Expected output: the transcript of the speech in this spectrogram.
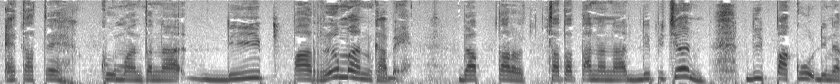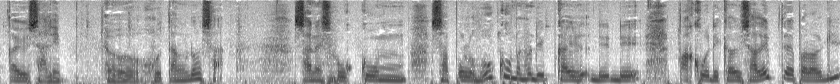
Eta teh kumantena di pareman kabeh. Daftar catatanana dipicen dipaku dina kayu salib. Oh, hutang dosa. sanes hukum 10 hukum menudip kayu di, di paku di kayu salib teh parolgi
